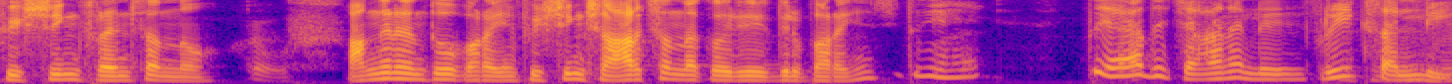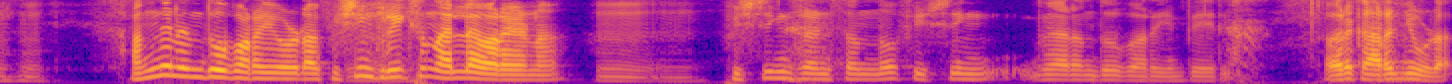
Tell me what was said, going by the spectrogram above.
ഫിഷിംഗ് ഫ്രണ്ട്സ് എന്നോ? അങ്ങനെ എന്തോ പറയും. ഫിഷിംഗ് ഷാർക്സ് എന്നൊക്കെ ഒരു ഇതിൽ പറയും. ഇത് ഇത് ഏത് ചാനൽ ഫ്രീക്സ് അല്ലേ? അങ്ങനെ എന്തോ പറയൂടാ ഫിഷിംഗ് ഫ്രീക്സ് എന്നല്ല പറയണ. ഫിഷിംഗ് ഫ്രണ്ട്സ് എന്നോ? ഫിഷിംഗ് വേറെന്തോ പറയും പേര്. അവരൊക്കെ അറിഞ്ഞൂടാ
